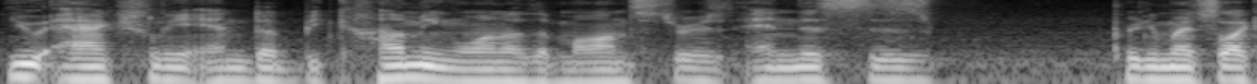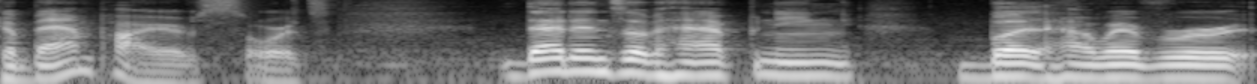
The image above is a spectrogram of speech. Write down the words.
you actually end up becoming one of the monsters. And this is pretty much like a vampire of sorts. That ends up happening, but however,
